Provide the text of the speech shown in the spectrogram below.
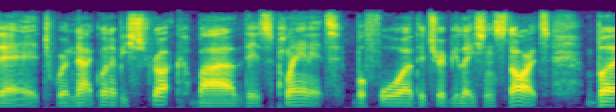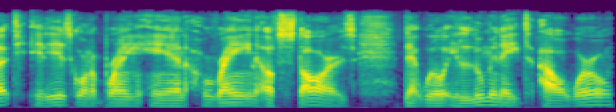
that we're not going to be struck by this planet before the tribulation starts, but it is going to bring in a rain of stars that will illuminate our world.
